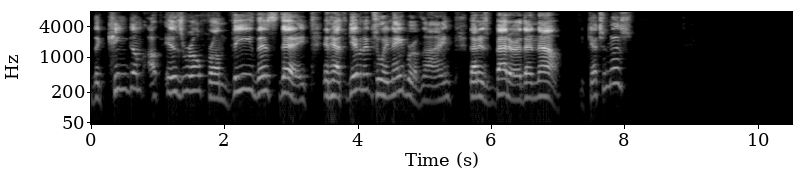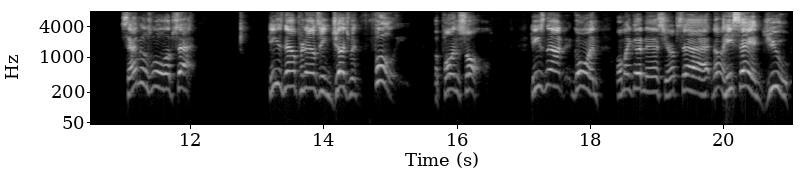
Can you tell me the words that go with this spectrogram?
the kingdom of Israel from thee this day, and hath given it to a neighbor of thine that is better than thou. You catching this? Samuel's a little upset. He's now pronouncing judgment fully upon Saul. He's not going, oh my goodness, you're upset. No, he's saying you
